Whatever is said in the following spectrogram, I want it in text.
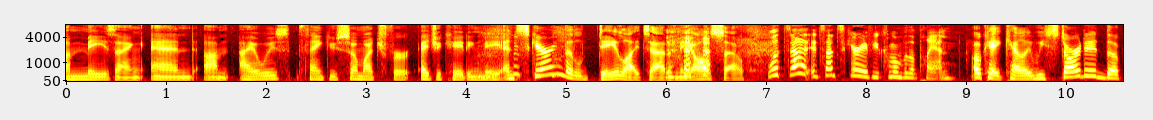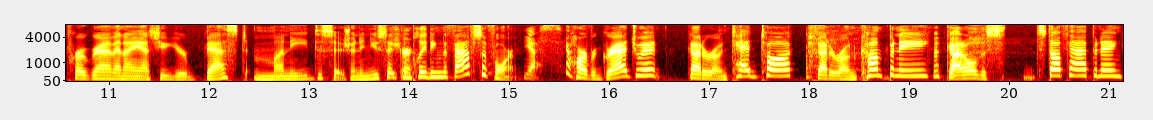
amazing and um, i always thank you so much for educating me and scaring the daylights out of me also Well, it's not it's not scary if you come up with a plan. okay kelly we started the program and i asked you your best money decision and you said Sure. completing the fafsa form Yes. Harvard graduate, got her own TED talk, got her own company, got all this stuff happening.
